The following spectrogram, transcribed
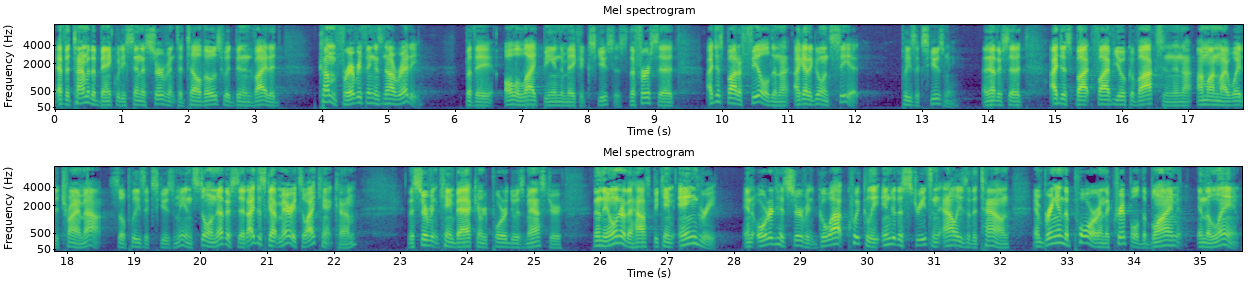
At the time of the banquet, he sent a servant to tell those who had been invited, Come, for everything is now ready. But they all alike began to make excuses. The first said, I just bought a field and I, I got to go and see it. Please excuse me. Another said, I just bought five yoke of oxen and I, I'm on my way to try them out, so please excuse me. And still another said, I just got married, so I can't come. The servant came back and reported to his master. Then the owner of the house became angry and ordered his servant, Go out quickly into the streets and alleys of the town and bring in the poor and the crippled, the blind and the lame.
